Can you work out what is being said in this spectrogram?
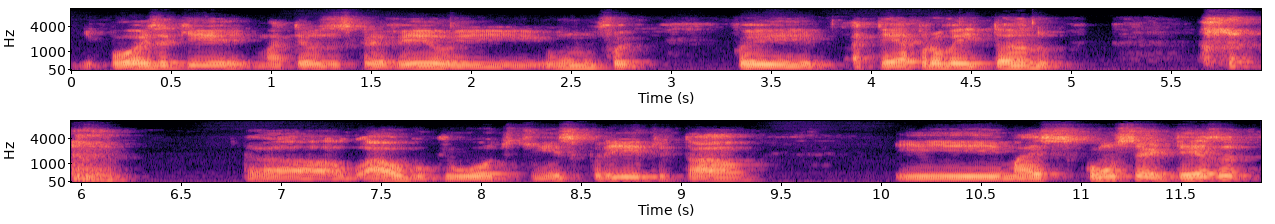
Depois é que Mateus escreveu e um foi, foi até aproveitando uh, algo que o outro tinha escrito e tal. E mas com certeza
